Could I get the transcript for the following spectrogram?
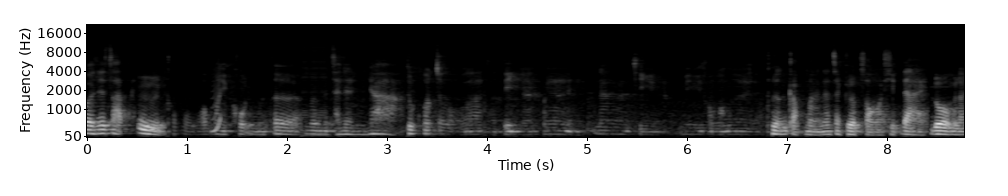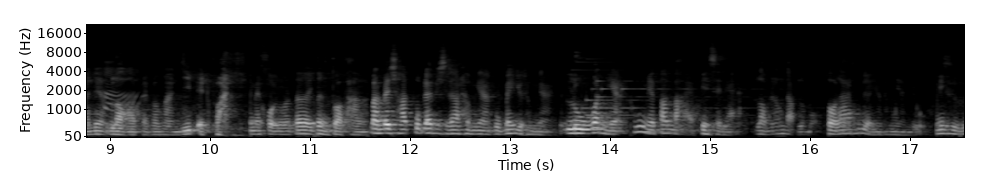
บริษัทอื่นเขาบอกว่าไมโครอินเวอร์เตอร์มันเป็นชนันยาก ทุกคนจะบอกว่าสติงนะ เครื่องกลับมาน่าจะเกือบ 2 อาทิตย์ได้ รวมแล้วเนี่ยรอไปประมาณ 21 วันไมโครอินเวอร์เตอร์หนึ่งตัวพัง มันไปช็อตปุ๊บแล้วพิชดาทำงานปุ๊บแม่งอยู่ทำงาน รู้วันเนี้ยพรุ่งนี้ตอนบ่ายเปลี่ยนเสร็จแล้ว เราไม่ต้องดับระบบโซล่าที่เหลือยังทำงานอยู่ นี่คือ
